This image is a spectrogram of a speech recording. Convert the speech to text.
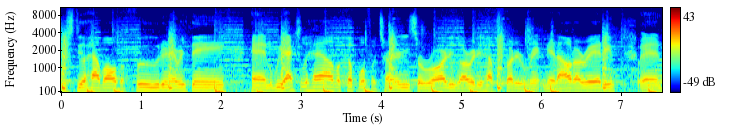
you still have all the food and everything, and we actually have a couple of fraternities, sororities already have started renting it out already and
